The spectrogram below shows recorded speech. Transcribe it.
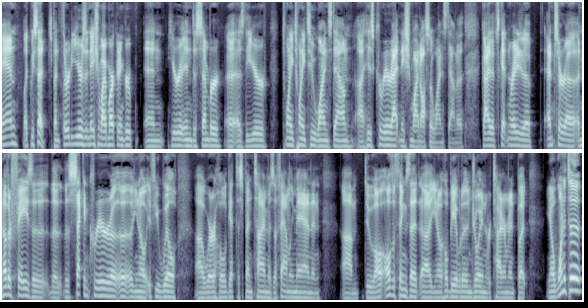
man, like we said, spent 30 years at Nationwide Marketing Group, and here in December, uh, as the year 2022 winds down, uh, his career at Nationwide also winds down. A guy that's getting ready to enter uh, another phase, uh, the the second career, uh, uh, you know, if you will, where he'll get to spend time as a family man and um, do all, all the things that you know he'll be able to enjoy in retirement. But you know, wanted to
